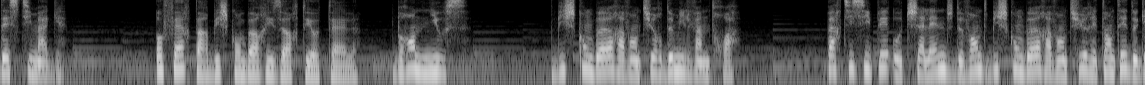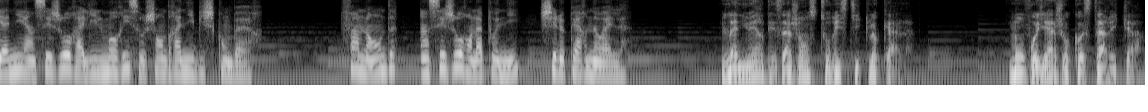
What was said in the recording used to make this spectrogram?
Destimag. Offert par Bichcomber Resort et Hôtel. Brand News. Bichcomber Aventure 2023. Participez au challenge de vente Bichcomber Aventure et tentez de gagner un séjour à l'île Maurice au Chandrani Bichcomber. Finlande, un séjour en Laponie, chez le Père Noël. L'annuaire des agences touristiques locales. Mon voyage au Costa Rica.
